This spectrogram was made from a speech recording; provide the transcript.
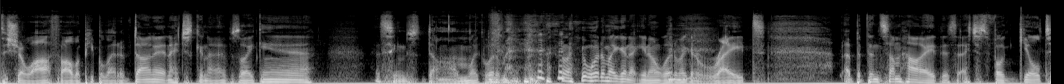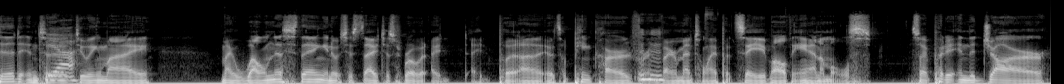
to show off all the people that have done it. And I just kind of was like, yeah, that seems dumb. Like, what am I? like, what am I gonna? You know, what am I gonna write? Uh, but then somehow I just, I just felt guilted into Yeah. doing my my wellness thing, and it was just I just wrote I I put uh, it was a pink card for Mm-hmm. environmental. And I put save all the animals. So I put it in the jar.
